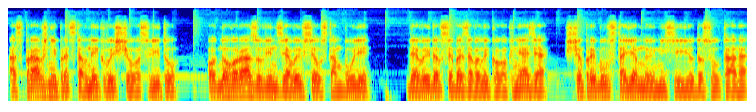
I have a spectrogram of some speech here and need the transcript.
а справжній представник вищого світу. Одного разу він з'явився у Стамбулі, де видав себе за великого князя, що прибув з таємною місією до султана.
